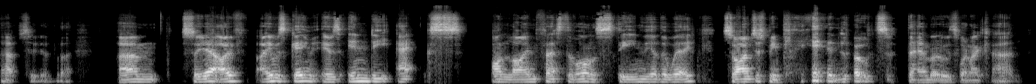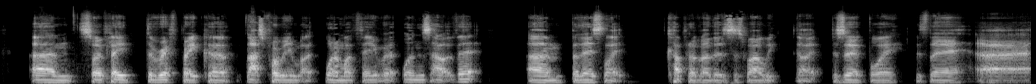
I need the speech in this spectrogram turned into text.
Absolutely. Um, so yeah, I've I was game it was Indie X online festival on Steam the other week. So I've just been playing loads of demos when I can. Um, so I played the Riftbreaker. That's probably like one of my favorite ones out of it. Um, but there's like a couple of others as well. We like Berserk Boy was there. Uh,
